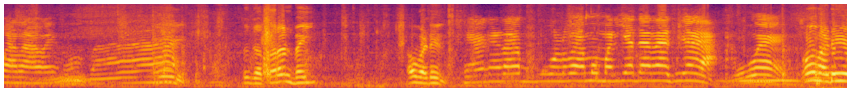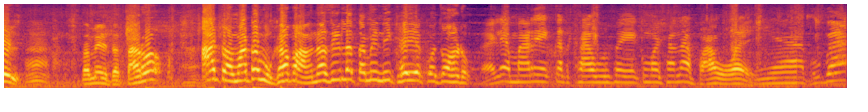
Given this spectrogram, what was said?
પાર આવે. તું જતો રહે ભાઈ. ઓ વડીલ. ઠેંગણા બોલવામાં મર્યાદા રાખ્યા ઓય ઓ વડીલ. તમે જતા રહો. આ ટમાટો મુખા ભાવ છે એટલે તમે નહીં ખાઈ શકો છો હડો. એટલે મારે એક જ ખાવું છે એક મસાના ભાવ હોય. ન્યા ભૂબા.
